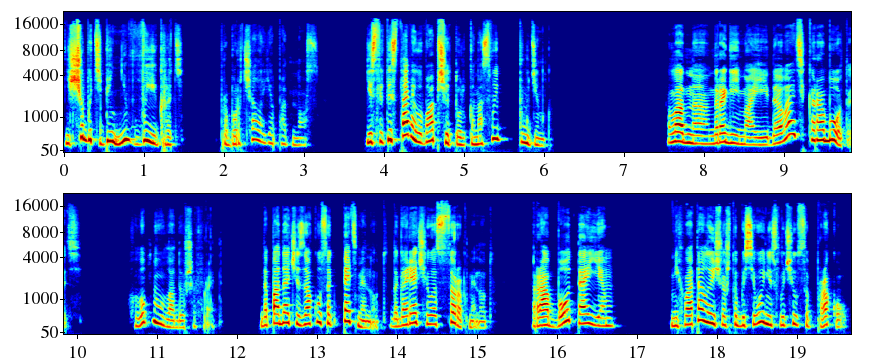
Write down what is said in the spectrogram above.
«Еще бы тебе не выиграть!» – пробурчала я под нос если ты ставила вообще только на свой пудинг. Ладно, дорогие мои, давайте-ка работать, хлопнул в ладоши Фред. До подачи закусок пять минут, до горячего сорок минут. Работаем. Не хватало еще, чтобы сегодня случился прокол.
